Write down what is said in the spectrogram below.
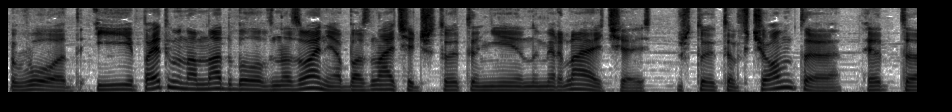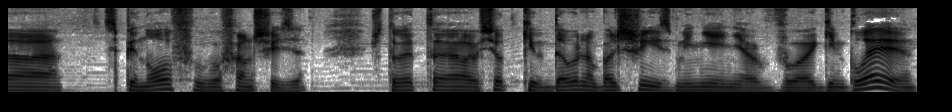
Вот. И поэтому нам надо было в названии обозначить, что это не номерная часть, что это в чем-то, это спин-офф во франшизе, что это все-таки довольно большие изменения в геймплее,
